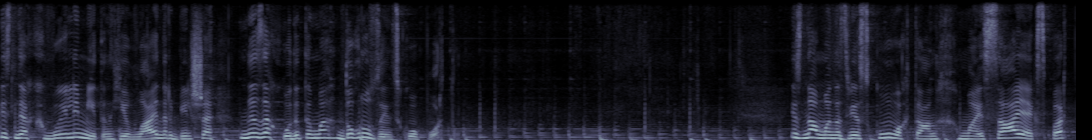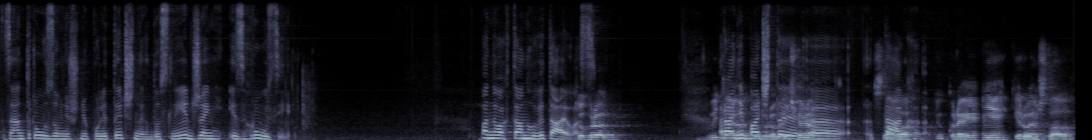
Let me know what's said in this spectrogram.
після хвилі мітингів лайнер більше не заходитиме до грузинського порту. І з нами на зв'язку Вахтанг Майсая, експерт центру зовнішньополітичних досліджень із Грузії. Пане Вахтангу, вітаю вас. Добро... Вітаю, Раді доброго бачити, вечора. е, Слава так. Україні, героям слава.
